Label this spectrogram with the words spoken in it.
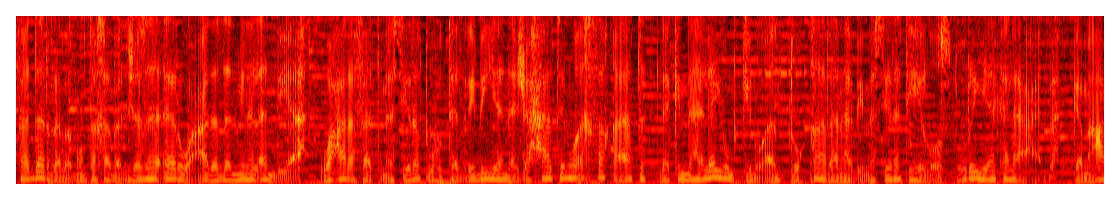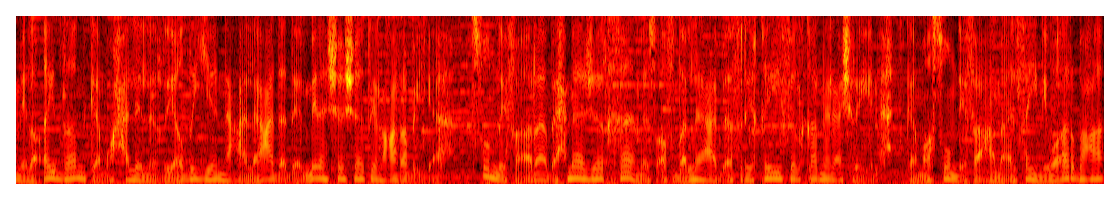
فدرب منتخب الجزائر وعددا من الأندية وعرفت مسيرته التدريبية نجاحات وإخفاقات لكنها لا يمكن أن تقارن بمسيرته الأسطورية كلاعب كما عمل أيضا كمحلل رياضي على عدد من الشاشات العربية. صنف رابح ماجر خامس أفضل لاعب أفريقي في القرن العشرين كما صنف عام 2004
